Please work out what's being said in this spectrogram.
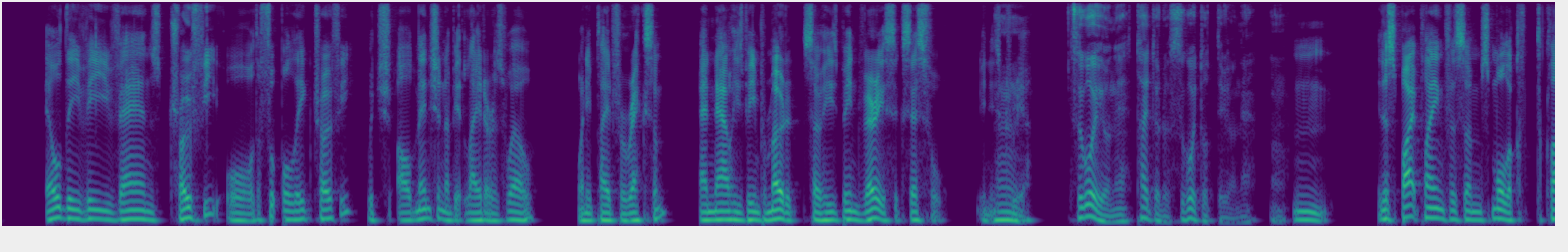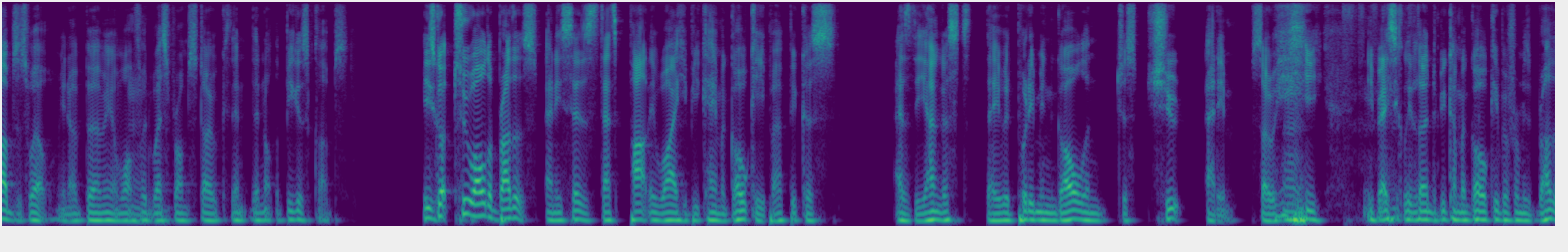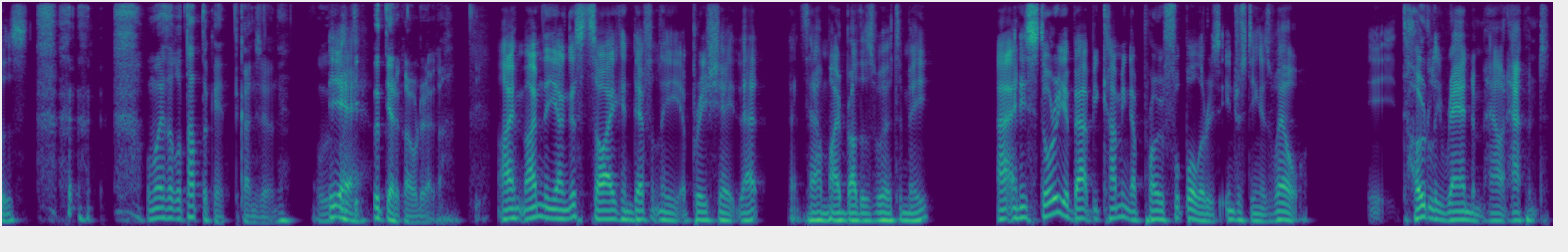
LDV Vans Trophy or the Football League Trophy, which I'll mention a bit later as well when he played for Wrexham. And now he's been promoted. So he's been very successful in his Mm. career. すごいよね。タイトルすごい取ってるよね。うん。 Mm. Despite playing for some smaller cl- clubs as well, you know, Birmingham, Watford, Mhm. West Brom, Stoke, they're, they're not the biggest clubs. He's got two older brothers, and he says that's partly why he became a goalkeeper because as the youngest, they would put him in goal and just shoot at him. So he, he basically learned to become a goalkeeper from his brothers. お前そこ立っとけって感じだよね。う打っ Yeah. て打ってやるから俺らが。 I'm I'm the youngest, so I can definitely appreciate that. That's how my brothers were to me. Uh, and his story about becoming a pro footballer is interesting as well. I- totally random how it happened.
